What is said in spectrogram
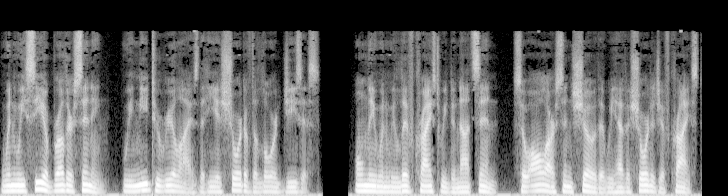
When we see a brother sinning, we need to realize that he is short of the Lord Jesus. Only when we live Christ we do not sin, so all our sins show that we have a shortage of Christ.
